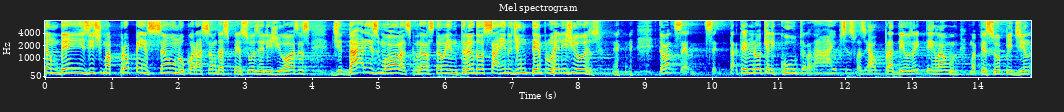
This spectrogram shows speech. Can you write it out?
Também existe uma propensão no coração das pessoas religiosas de dar esmolas quando elas estão entrando ou saindo de um templo religioso. Então, você, você tá, terminou aquele culto, ela, ah, eu preciso fazer algo para Deus. Aí tem lá um, uma pessoa pedindo,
